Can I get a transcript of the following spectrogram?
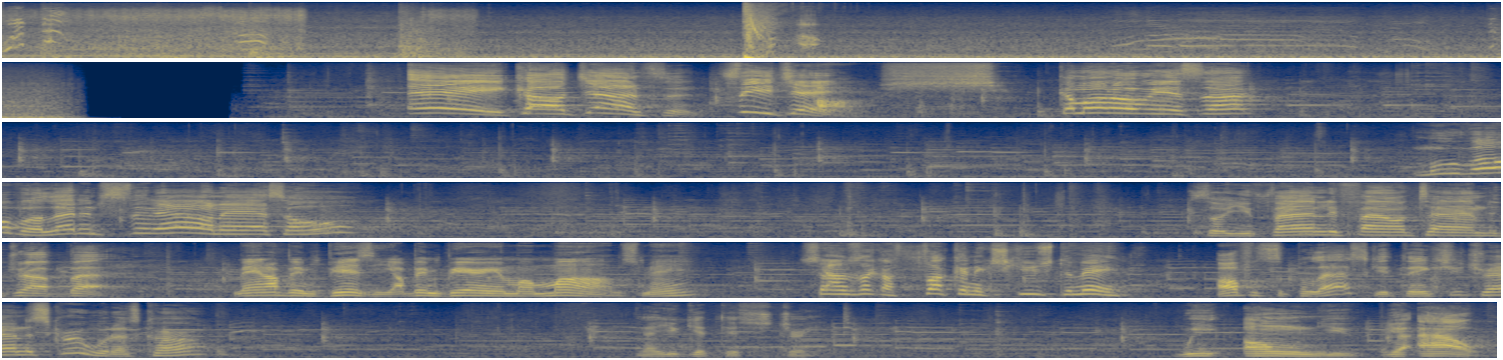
What the? Hey, Carl Johnson, CJ. Oh, shit. Come on over here, son. Move over. Let him sit down, asshole. So you finally found time to drop by. Man, I've been busy. I've been burying my moms, man. Sounds like a fucking excuse to me. Officer Pulaski thinks you're trying to screw with us, Carl. Now you get this straight. We own you. You're ours.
